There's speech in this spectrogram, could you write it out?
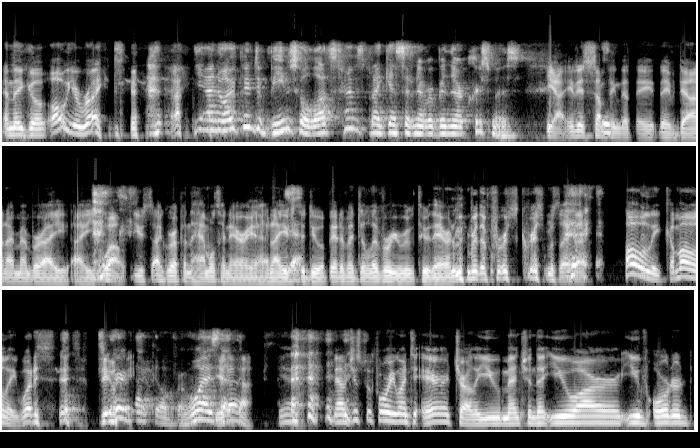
and they go, "Oh, you're right." yeah, no, I've been to Beamsville lots of times, but I guess I've never been there at Christmas. Yeah, it is something that they they've done. I remember I I well, used I grew up in the Hamilton area, and I used yeah. to do a bit of a delivery route through there. And I remember the first Christmas, I thought, "Holy camole, what is this doing?" Where did that come from? Why is yeah. that? Yeah. Now, just before we went to air, Charlie, you mentioned that you are you've ordered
